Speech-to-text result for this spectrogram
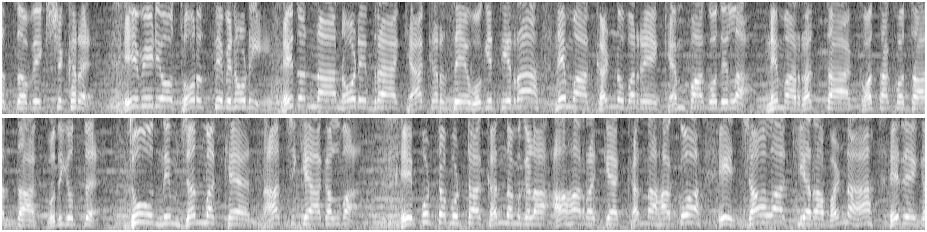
ಎಸ್ ವೀಕ್ಷಕರೇ, ಈ ವಿಡಿಯೋ ತೋರಿಸ್ತೀವಿ ನೋಡಿ. ಇದನ್ನ ನೋಡಿದ್ರೆ ಕ್ಯಾಕರ್ಸೆ ಒಗಿತೀರಾ ನಿಮ್ಮ ಕಣ್ಣು ಬರ್ರೆ ಕೆಂಪಾಗೋದಿಲ್ಲ. ನಿಮ್ಮ ರಕ್ತ ಕೊತ ಕೊತ ಅಂತ ಕುದಿಯುತ್ತೆ. ತೂ ನಿಮ್ ಜನ್ಮಕ್ಕೆ ನಾಚಿಕೆ ಆಗಲ್ವಾ? ಈ ಪುಟ್ಟ ಪುಟ್ಟ ಕಂದಮಗಳ ಆಹಾರಕ್ಕೆ ಕನ್ನ ಹಾಕುವ ಈ ಚಾಲಾಕಿಯರ ಬಣ್ಣ ಇದೀಗ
